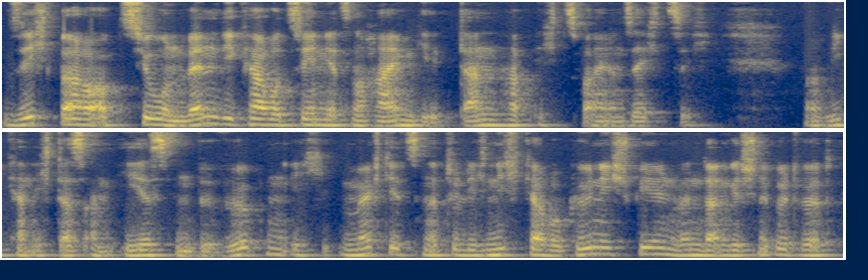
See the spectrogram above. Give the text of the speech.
sichtbare Option. Wenn die Karo 10 jetzt noch heimgeht, dann habe ich 62. Aber wie kann ich das am ehesten bewirken? Ich möchte jetzt natürlich nicht Karo König spielen, wenn dann geschnippelt wird,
